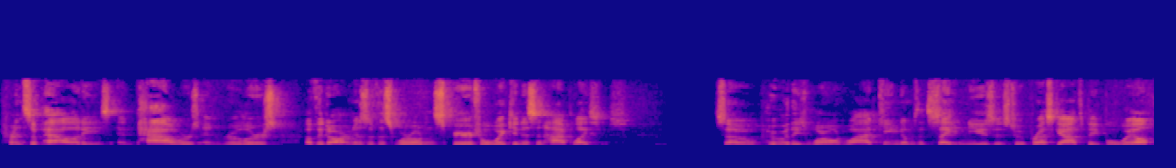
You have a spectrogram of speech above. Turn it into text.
principalities and powers and rulers of the darkness of this world and spiritual wickedness in high places. So, who are these worldwide kingdoms that Satan uses to oppress God's people? Well,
